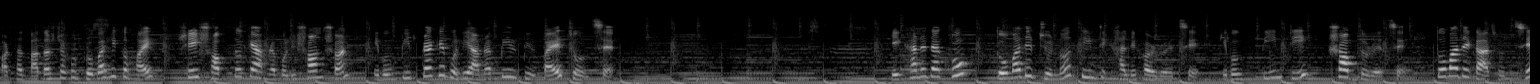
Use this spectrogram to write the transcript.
অর্থাৎ বাতাস যখন প্রবাহিত হয়, সেই শব্দকে আমরা বলি সমসন এবং পিঁপড়াকে বলি আমরা পিলপিল পায়ে চলছে। এখানে দেখো তোমাদের জন্য তিনটি খালি ঘর রয়েছে এবং তিনটি শব্দ রয়েছে। তোমাদের কাজ হচ্ছে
